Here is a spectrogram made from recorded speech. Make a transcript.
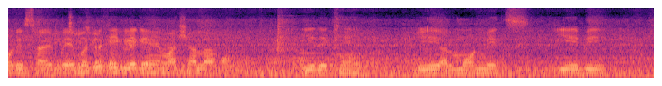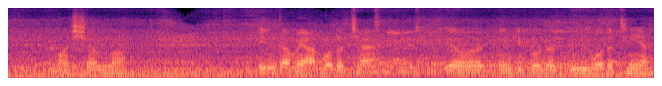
और इस साइड पे बटर केक लगे हैं माशाल्लाह। ये देखें ये आलमंड मिक्स ये भी माशाल्लाह। इनका मैार बहुत अच्छा है और इनकी प्रोडक्ट भी बहुत अच्छी हैं।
